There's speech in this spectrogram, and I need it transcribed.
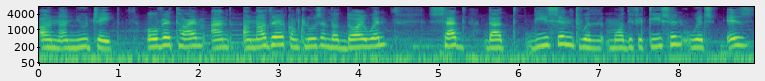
on a new trait over time and another conclusion that Darwin said that descent with modification which is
